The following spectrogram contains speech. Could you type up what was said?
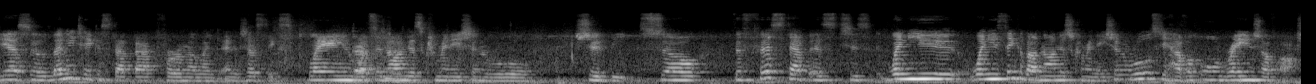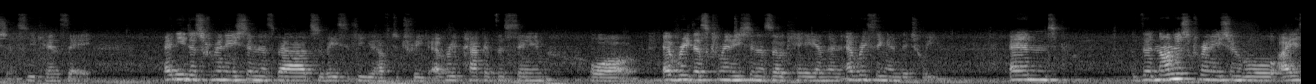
Yeah, so let me take a step back for a moment and just explain That's what the non-discrimination rule should be. So the first step is to when you when you think about non-discrimination rules, you have a whole range of options. You can say any discrimination is bad, so basically you have to treat every packet the same, or every discrimination is okay, and then everything in between. And the non-discrimination rule I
